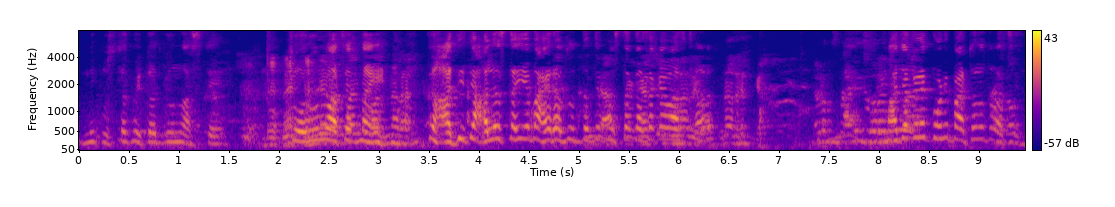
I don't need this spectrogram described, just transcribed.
मी पुस्तक विकत घेऊन वाचते. चोरून वाचत नाही. आधी ते आलंच नाहीये बाहेर अजून तर ते पुस्तक कसं काय वाचणार स्वराज्य- माझ्याकडे कोणी पाठवलं तर वाचेल.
